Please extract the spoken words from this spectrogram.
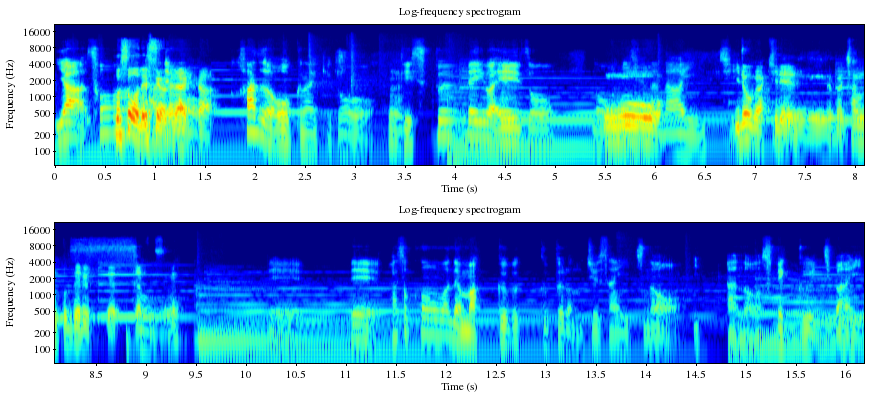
いや、そうそうですよね、もなんか。数は多くないけど、うんディスプレイは映像のおー27インチ。色が綺麗とかちゃんと出るってやつですね。で、でパソコンはでも MacBook Pro の13インチのいあのスペック一番い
